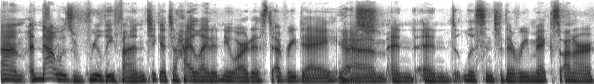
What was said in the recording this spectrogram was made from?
um, and that was really fun to get to highlight a new artist every day, Yes. um, and and listen to the remix on our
